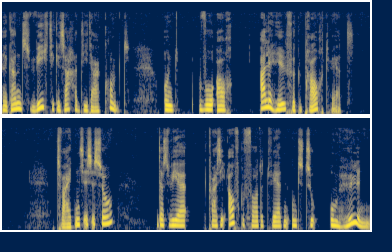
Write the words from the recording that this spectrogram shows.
Eine ganz wichtige Sache, die da kommt. Und wo auch alle Hilfe gebraucht wird. Zweitens ist es so, dass wir quasi aufgefordert werden, uns zu umhüllen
